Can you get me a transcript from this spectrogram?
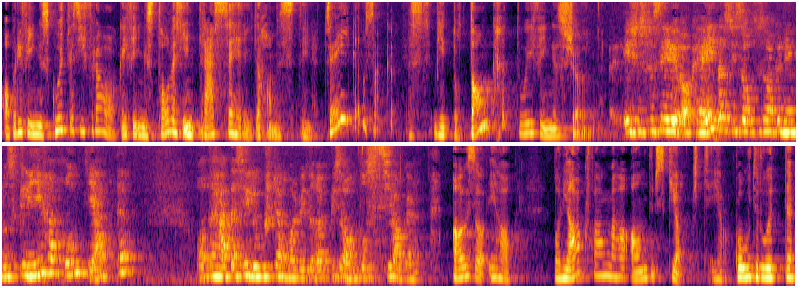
Aber ich finde es gut, wenn sie fragen. Ich finde es toll, wenn sie Interesse haben. Dann kann man es ihnen zeigen und sagen, es wird dort danken und ich finde es schön. Ist es für Sie okay, dass Sie sozusagen immer das Gleiche kommt, jetten? Oder hat Sie Lust, einmal wieder etwas anderes zu jagen? Also, ich habe, als ich angefangen habe, anders gejagt. Ich habe Goldruten,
